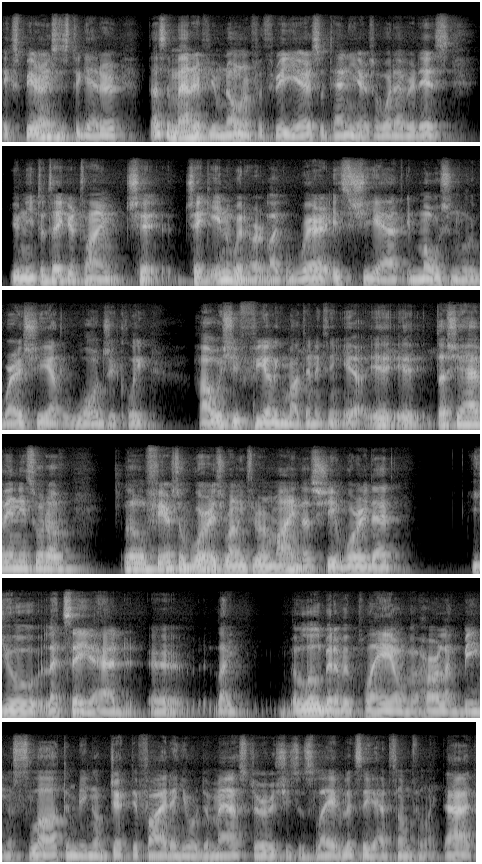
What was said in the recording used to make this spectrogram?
experiences together, doesn't matter if you've known her for three years or 10 years or whatever it is, you need to take your time, che- check in with her. Like, where is she at emotionally? Where is she at logically? How is she feeling about anything? Yeah, it, it, does she have any sort of little fears or worries running through her mind? Does she worry that you, let's say, you had uh, like a little bit of a play of her like being a slut and being objectified, and you're the master, she's a slave. Let's say you had something like that.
